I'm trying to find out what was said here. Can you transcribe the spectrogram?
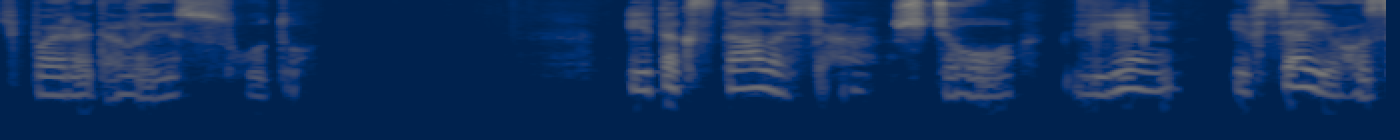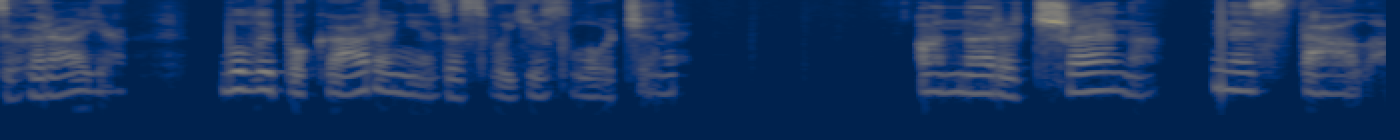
і передали суду. І так сталося, що він і вся його зграя були покарані за свої злочини, а наречена не стала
